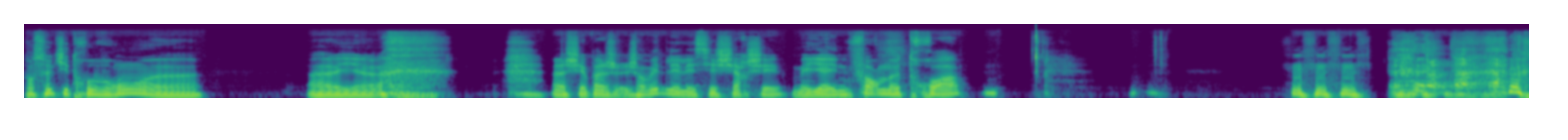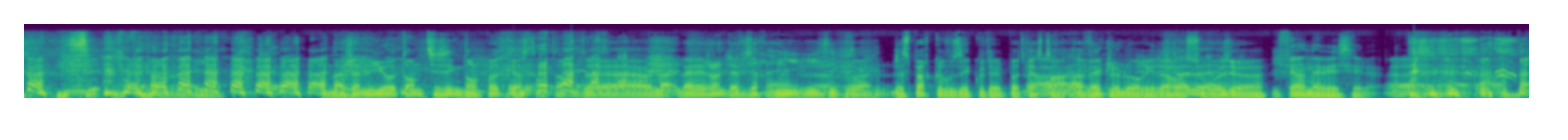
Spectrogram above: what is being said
Pour ceux qui trouveront, euh, il y a- je sais pas, j'ai envie de les laisser chercher, mais il y a une forme 3. C'est hyper vague. On n'a jamais eu autant de teasing dans le podcast en termes de euh, la, la légende. Va dire, hein, il, c'est quoi? J'espère que vous écoutez le podcast Non, hein, avec le low reader sous vos yeux. Il fait un AVC là. Euh, euh,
